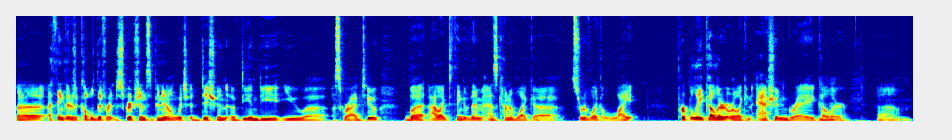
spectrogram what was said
uh, I think there's a couple different descriptions depending on which edition of D and D you uh, ascribe to, but I like to think of them as kind of like a sort of like a light purpley color or like an ashen gray color, um,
